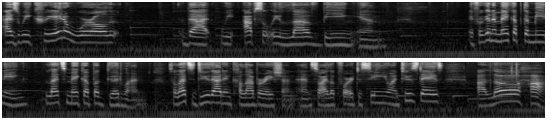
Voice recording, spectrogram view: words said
as we create a world that we absolutely love being in. If we're going to make up the meaning, let's make up a good one. So let's do that in collaboration. And so I look forward to seeing you on Tuesdays. Aloha.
